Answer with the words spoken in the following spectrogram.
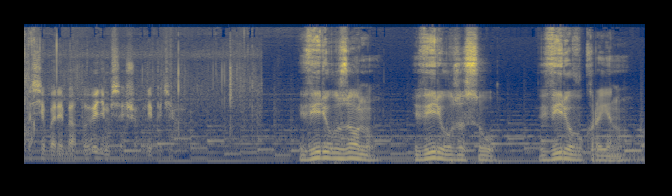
Спасибо, ребят, увидимся еще в Припяти. Вірю у зону, вірю у ЗСУ, вірю в Україну.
